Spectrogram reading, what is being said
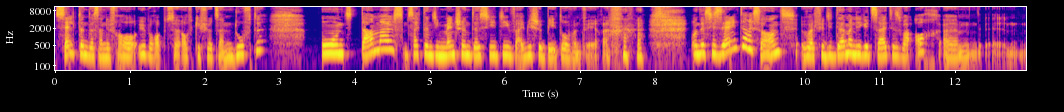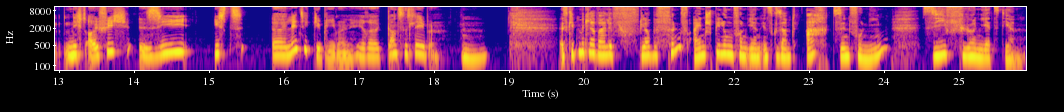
selten, dass eine Frau überhaupt äh, aufgeführt sein durfte. Und damals sagten die Menschen, dass sie die weibliche Beethoven wäre. und es ist sehr interessant, weil für die damalige Zeit, es war auch ähm, nicht häufig, sie ist äh, ledig geblieben, ihr ganzes Leben. Mhm. Es gibt mittlerweile, glaube fünf Einspielungen von ihren insgesamt acht Sinfonien. Sie führen jetzt ihren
